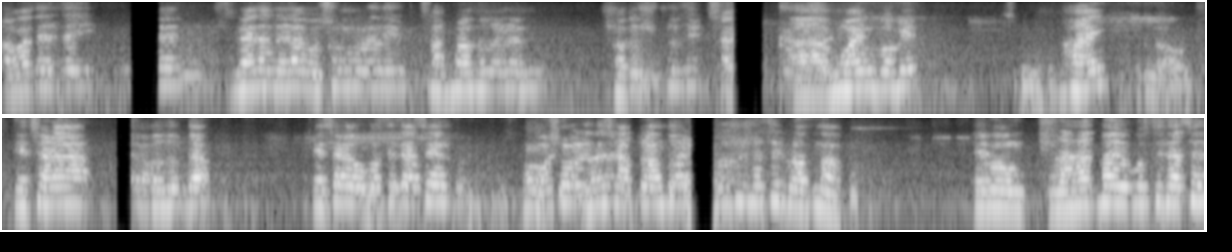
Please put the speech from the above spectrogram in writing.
আমাদের যেই জেলা বৈষম্য ছাত্র আন্দোলনের সদস্য সচিব হুমায়ুন কবির ভাই এছাড়া সহযোদ্ধা এছাড়া উপস্থিত আছেন ছাত্র আন্দোলনের সদস্য সচিব রত্না এবং রাহাত ভাই উপস্থিত আছেন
